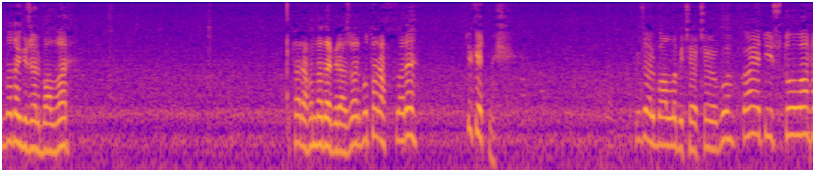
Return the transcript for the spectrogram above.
Bunda da güzel bal var. Bu tarafında da biraz var. Bu tarafları tüketmiş. Güzel ballı bir çerçeve bu. Gayet iyi stoğu var.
